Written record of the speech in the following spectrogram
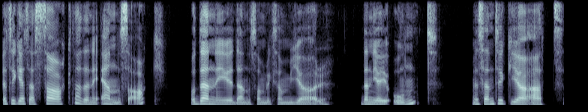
Jag tycker att så här, saknaden är en sak. Och den är ju den som liksom gör, den gör ju ont. Men sen tycker jag att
